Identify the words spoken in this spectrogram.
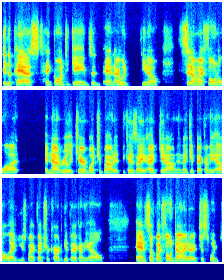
in the past had gone to games and and I would you know sit on my phone a lot and not really care much about it because I I'd get on and I get back on the L. I'd use my Ventra card to get back on the L, and so if my phone died, I just wouldn't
